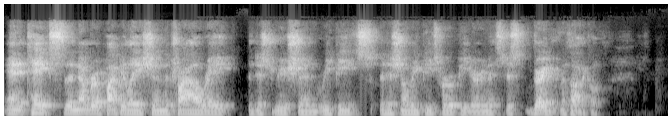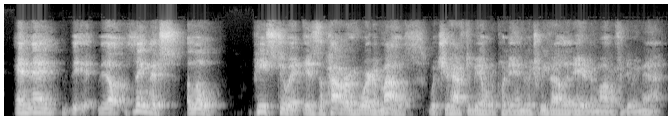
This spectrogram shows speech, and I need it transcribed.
And it takes the number of population, the trial rate, the distribution, repeats, additional repeats per repeater, and it's just very methodical. And then the, the thing that's a little piece to it is the power of word of mouth, which you have to be able to put in, which we validated a model for doing that.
